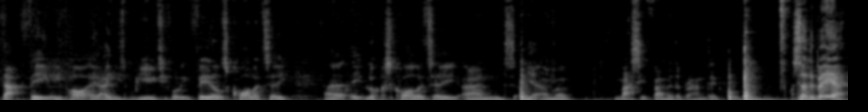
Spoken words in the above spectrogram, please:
that feely part. I think it's beautiful. It feels quality. Uh, it looks quality, and yeah, I'm a massive fan of the branding. So the beer.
